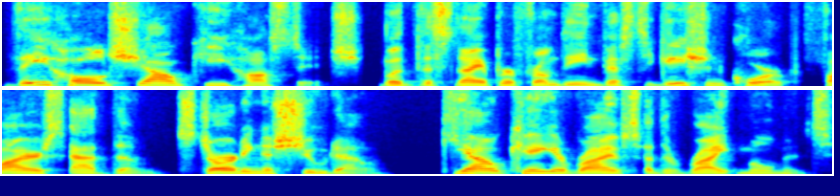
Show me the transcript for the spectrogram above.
They hold Xiao Qi hostage, but the sniper from the investigation corp fires at them, starting a shootout. Kiao Kei arrives at the right moment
